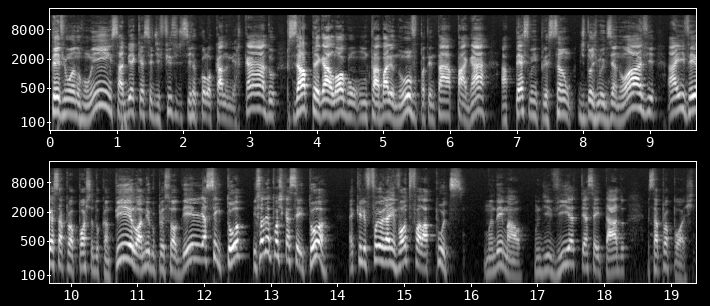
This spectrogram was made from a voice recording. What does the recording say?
teve um ano ruim, sabia que ia ser difícil de se recolocar no mercado, precisava pegar logo um, um trabalho novo para tentar apagar a péssima impressão de 2019. Aí veio essa proposta do Campilo, amigo pessoal dele, ele aceitou. E só depois que aceitou é que ele foi olhar em volta e falar: putz, mandei mal, não devia ter aceitado essa proposta.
